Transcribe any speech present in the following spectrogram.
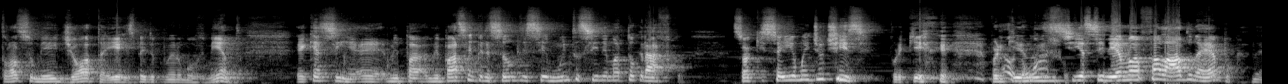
troço meio idiota aí a respeito do primeiro movimento, é que assim, é, me, me passa a impressão de ser muito cinematográfico. Só que isso aí é uma idiotice. Porque, porque não, não, não existia cinema falado na época, né?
